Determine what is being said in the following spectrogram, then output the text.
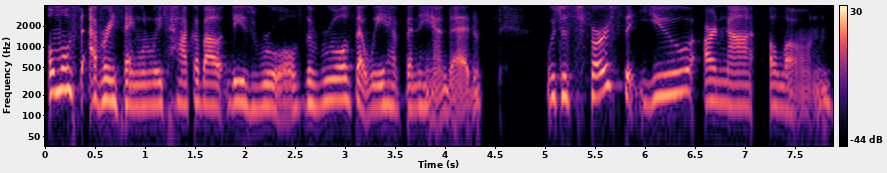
almost everything when we talk about these rules, the rules that we have been handed, which is first that you are not alone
